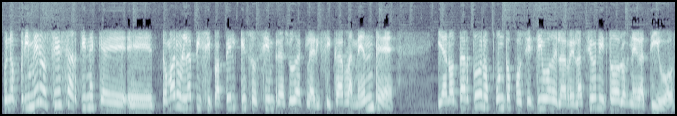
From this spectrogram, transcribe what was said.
Bueno, primero César, tienes que eh, tomar un lápiz y papel, que eso siempre ayuda a clarificar la mente y anotar todos los puntos positivos de la relación y todos los negativos.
